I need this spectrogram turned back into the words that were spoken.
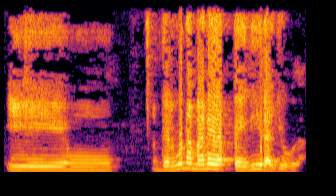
y mm, de alguna manera pedir ayuda.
